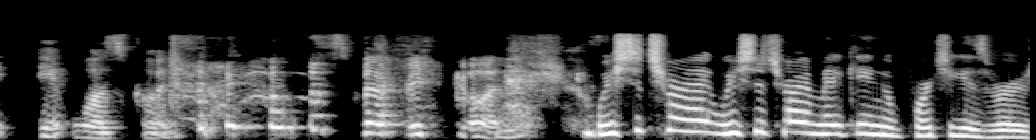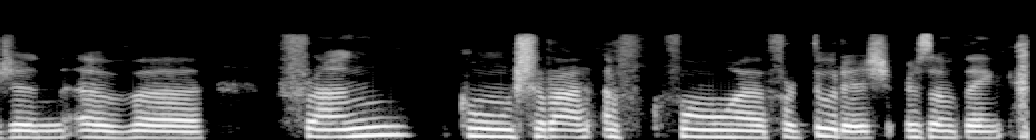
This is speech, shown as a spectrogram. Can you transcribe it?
it, it was good. it was very good. We should try. We should try making a Portuguese version of uh, frango com churra, uh, com uh, farturas or something.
